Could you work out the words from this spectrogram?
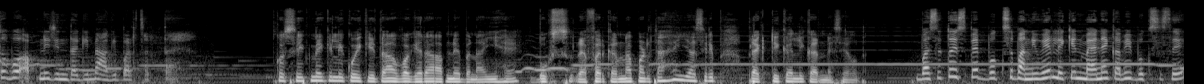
तो वो अपनी ज़िंदगी में आगे बढ़ सकता है। को सीखने के लिए कोई किताब वगैरह आपने बनाई है? बुक्स रेफर करना पड़ता है या सिर्फ़ प्रैक्टिकली करने से होता है? वैसे तो इस पर बुक्स बनी हुई है लेकिन मैंने कभी बुक्स से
